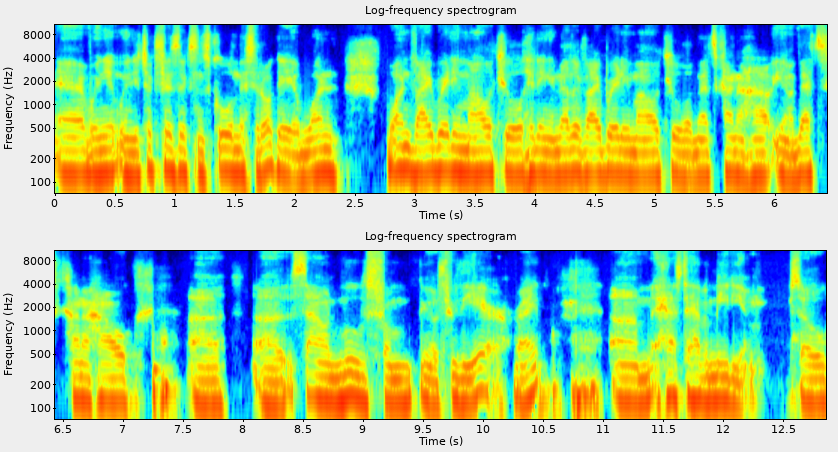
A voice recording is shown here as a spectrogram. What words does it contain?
uh, when you when you took physics in school, and they said, okay, one one vibrating molecule hitting another vibrating molecule, and that's kind of how you know that's kind of how uh, uh, sound moves from you know through the air, right? Um, it has to have a medium. So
